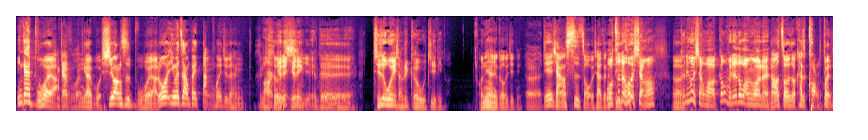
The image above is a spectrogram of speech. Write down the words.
应该不会啦，应该不会，应该不会，希望是不会啦。如果因为这样被挡，会觉得很很可惜，有点有点。对对对。其实我也想去歌舞伎町。我念想去歌舞伎町？呃，今天想要试走一下这个。我真的会想哦，肯定会想吧，跟我每天都玩完了。然后走一走，开始狂奔，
